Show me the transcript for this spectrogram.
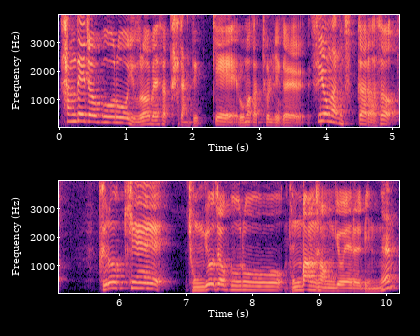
상대적으로 유럽에서 가장 늦게 로마 가톨릭을 수용하는 국가라서 그렇게 종교적으로 동방정교회를 믿는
